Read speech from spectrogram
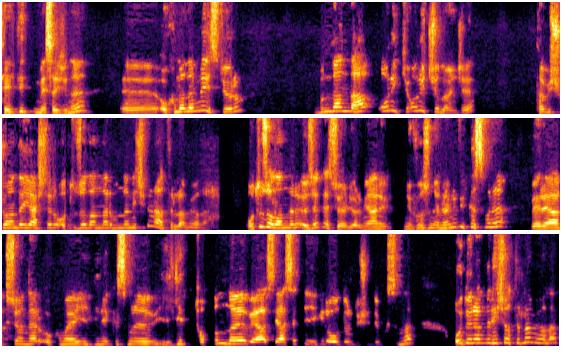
tehdit mesajını e, okumalarını istiyorum. Bundan daha 12-13 yıl önce, tabii şu anda yaşları 30 olanlar bunların hiçbirini hatırlamıyorlar. 30 olanları özetle söylüyorum. Yani nüfusun önemli bir kısmını ve reaksiyonlar, okumaya ilgili kısmını, ilgi toplumla veya siyasetle ilgili olduğunu düşündüğüm kısımlar o dönemleri hiç hatırlamıyorlar.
